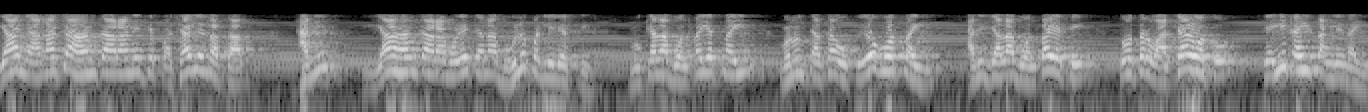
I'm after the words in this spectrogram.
या ज्ञानाच्या अहंकाराने ते पछाडले जातात आणि या अहंकारामुळे त्यांना भूल पडलेली असते मुक्याला बोलता येत नाही म्हणून त्याचा उपयोग होत नाही. आणि ज्याला बोलता येते तो तर वाचाळ होतो तेही काही चांगले नाही.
